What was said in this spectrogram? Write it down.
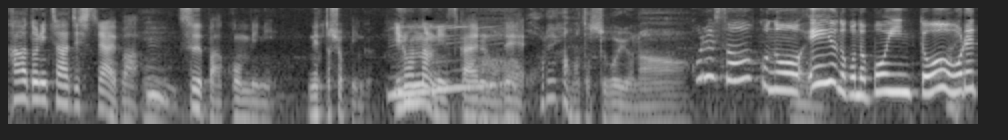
カードにチャージしちゃえば、スーパーコンビニネットショッピングいろんなのに使えるので、これがまたすごいよな。これさこの au のこのポイントをウォレッ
